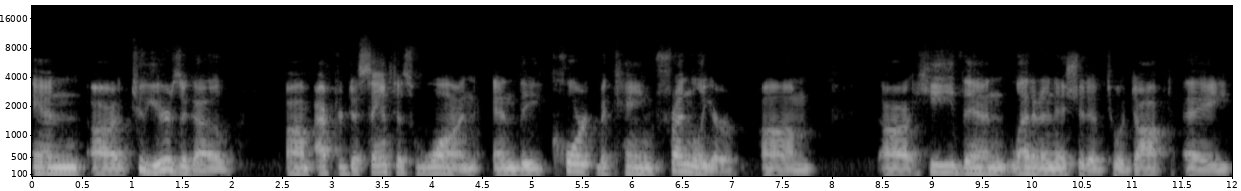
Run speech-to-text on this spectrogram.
And uh, two years ago, um, after DeSantis won and the court became friendlier, um, uh, he then led an initiative to adopt a,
